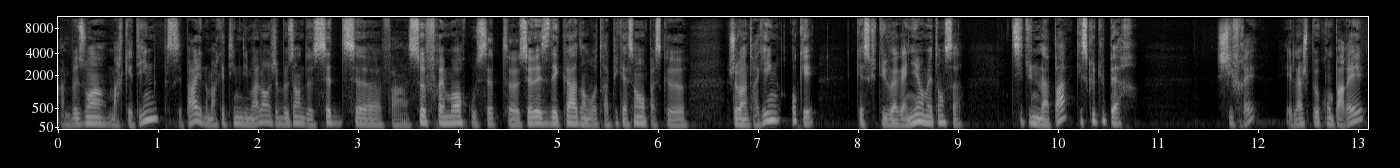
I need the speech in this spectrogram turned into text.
un besoin marketing, parce que c'est pareil, le marketing dit malin, j'ai besoin de cette, ce, enfin, ce framework ou cette, ce SDK dans votre application parce que je veux un tracking. Ok, qu'est-ce que tu vas gagner en mettant ça? Si tu ne l'as pas, qu'est-ce que tu perds? Chiffré, et là je peux comparer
